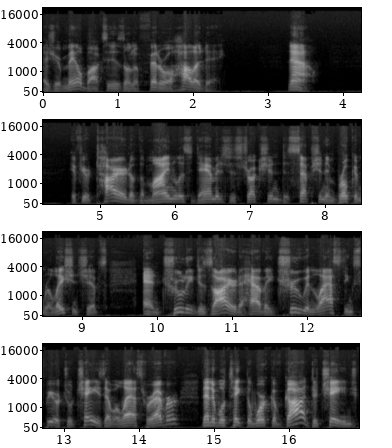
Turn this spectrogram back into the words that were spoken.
as your mailbox is on a federal holiday. Now, if you're tired of the mindless damage, destruction, deception, and broken relationships, and truly desire to have a true and lasting spiritual change that will last forever, then it will take the work of God to change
